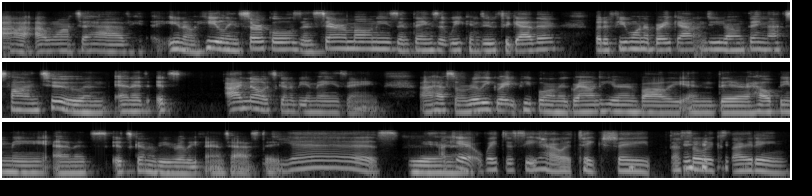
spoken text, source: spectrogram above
uh, I want to have, you know, healing circles and ceremonies and things that we can do together. But if you want to break out and do your own thing, that's fine too. And and it, it's I know it's going to be amazing. I have some really great people on the ground here in Bali, and they're helping me, and it's it's going to be really fantastic. Yes. Yeah. I can't wait to see how it takes shape. That's so exciting.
